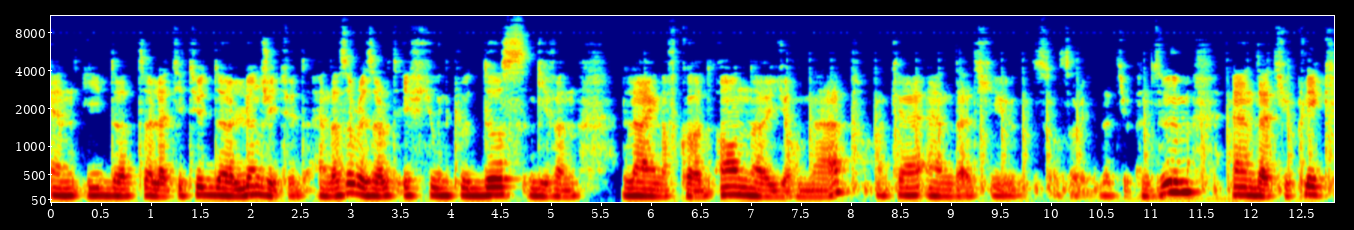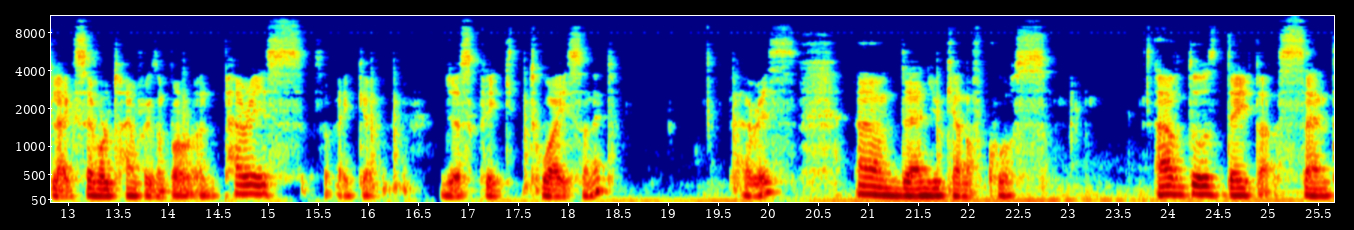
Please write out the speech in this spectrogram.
and e dot latitude uh, longitude. And as a result, if you include those given line of code on uh, your map okay and that you so sorry that you unzoom and that you click like several times for example on Paris so like uh, just click twice on it Paris and then you can of course have those data sent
